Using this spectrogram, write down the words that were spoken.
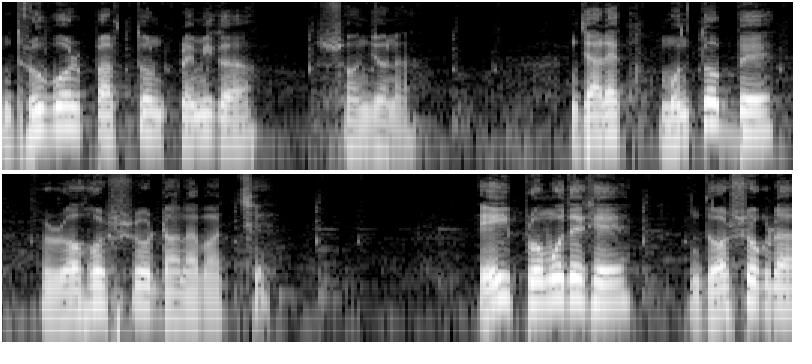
ধ্রুবর প্রাক্তন প্রেমিকা সঞ্জনা, যার এক মন্তব্যে রহস্য ডানা বাঁধছে। এই প্রোমো দেখে দর্শকরা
